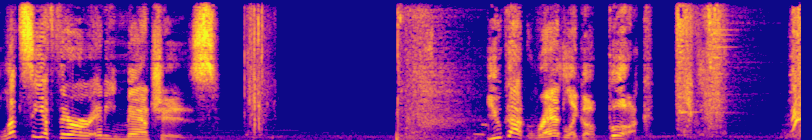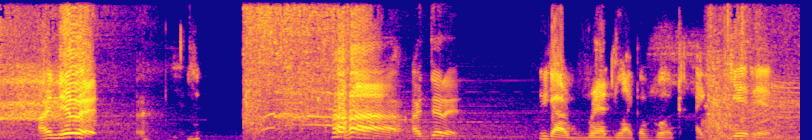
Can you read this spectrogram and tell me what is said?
let's see if there are any matches. You got read like a book. I knew it. Haha! I did it. You got read like a book. I get it.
